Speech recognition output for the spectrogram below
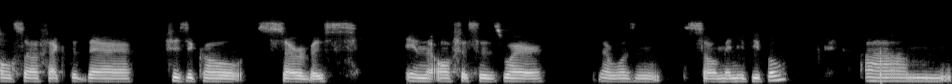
also affected their physical service in the offices where there wasn't so many people. Um,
